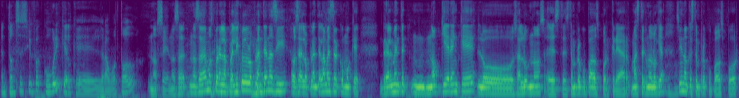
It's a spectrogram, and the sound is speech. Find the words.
entonces sí fue Kubrick el que grabó todo no sé, no, no, sabemos, pero en la película lo plantean así, o sea, lo plantea la maestra como que realmente no quieren que los alumnos este, estén preocupados por crear más tecnología, sino que estén preocupados por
